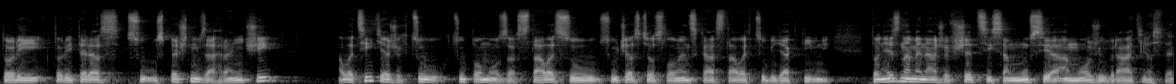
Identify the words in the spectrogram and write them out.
ktorí, ktorí teraz sú úspešní v zahraničí, ale cítia, že chcú, chcú pomôcť a stále sú súčasťou Slovenska a stále chcú byť aktívni. To neznamená, že všetci sa musia a môžu vrátiť. Jasne.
